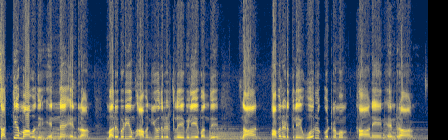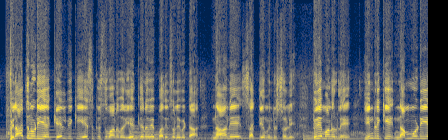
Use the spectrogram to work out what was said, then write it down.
சத்தியமாவது என்ன? என்றான். மறுபடியும் அவன் யூதரிடத்திலே வெளியே வந்து நான் அவனிடத்திலே ஒரு குற்றமும் காணேன் என்றான். பிலாத்தினுடைய கேள்விக்கு இயேசு கிறிஸ்துவானவர் ஏற்கனவே பதில் சொல்லிவிட்டார். நானே சத்தியம் என்று சொல்லி. பிரியமானவர்களே இன்றைக்கு நம்முடைய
